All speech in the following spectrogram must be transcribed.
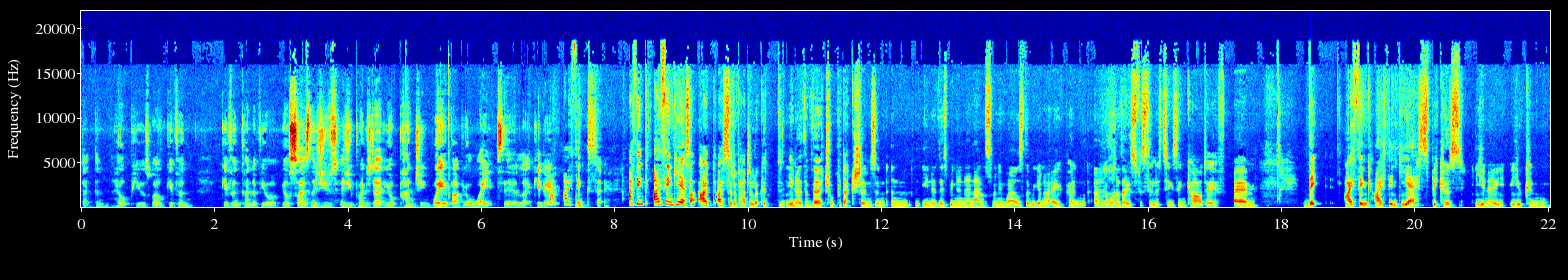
that can help you as well, given given kind of your your size and as you as you pointed out, you're punching way above your weight here. Like you know, I think so. I think I think yes. I, I sort of had a look at you know the virtual productions and and you know there's been an announcement in Wales that we're going to open uh, one of those facilities in Cardiff. Um, the, I think I think yes because you know you can.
